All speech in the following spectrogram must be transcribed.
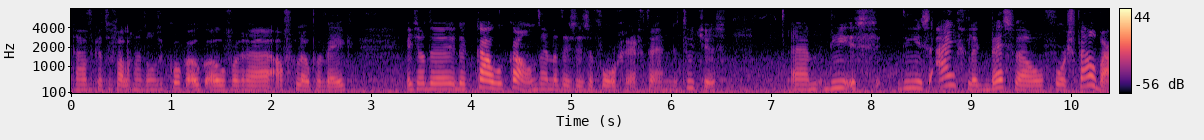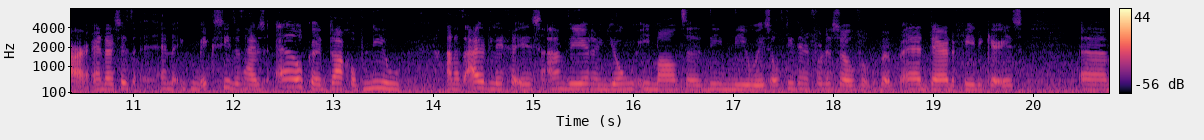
Daar had ik het toevallig met onze kok ook over afgelopen week. Weet je wel, de, de koude kant, en dat is dus de voorgerechten en de toetjes. Um, die, is, die is eigenlijk best wel voorspelbaar. En, daar zit, en ik, ik zie dat hij dus elke dag opnieuw aan het uitleggen is aan weer een jong iemand eh, die nieuw is of die er voor de zoveel, eh, derde, vierde keer is. Ehm,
